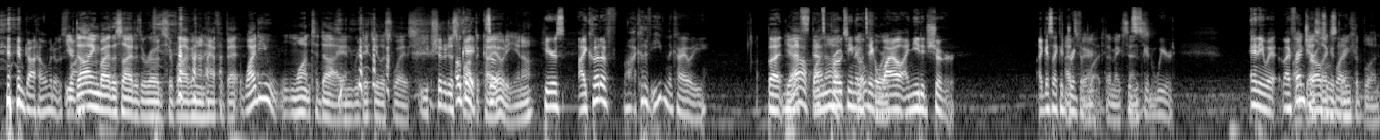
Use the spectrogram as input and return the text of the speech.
and got home, and it was you're fine. dying by the side of the road, surviving on half a bet. Why do you want to die in ridiculous ways? You should have just Okay, fought the so- coyote. you know. Here's I could have oh, I could have eaten the coyote, but Yeah, that's, that's protein. It Go would take a for it. while. I needed sugar. I guess I could That's drink the fair. blood. That makes This is getting weird. Anyway, my friend Charles I was like, drink the blood.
